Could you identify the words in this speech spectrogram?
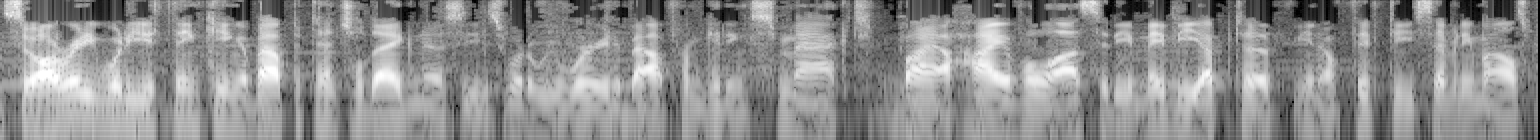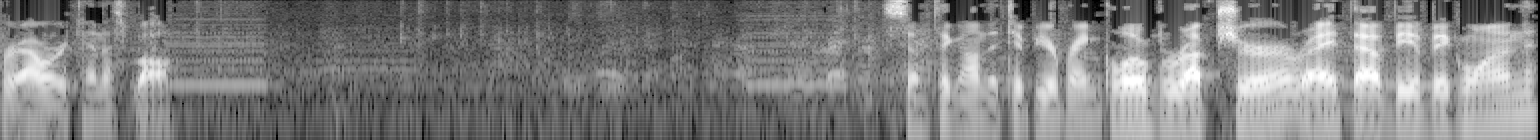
So already, what are you thinking about potential diagnoses? What are we worried about from getting smacked by a high velocity, maybe up to you know 50, 70 miles per hour tennis ball? Something on the tip of your brain. Globe rupture, right? That would be a big one.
